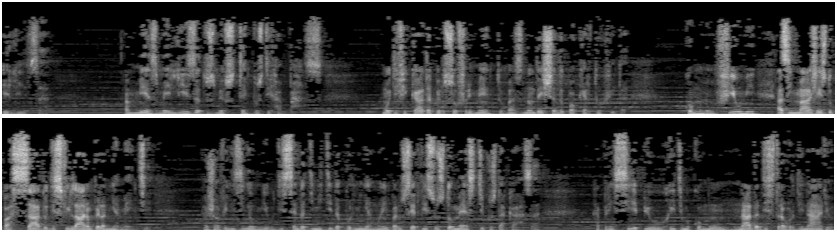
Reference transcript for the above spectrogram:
Elisa. A mesma Elisa dos meus tempos de rapaz. Modificada pelo sofrimento, mas não deixando qualquer dúvida. Como num filme, as imagens do passado desfilaram pela minha mente. A jovenzinha humilde sendo admitida por minha mãe para os serviços domésticos da casa a princípio, o ritmo comum, nada de extraordinário.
